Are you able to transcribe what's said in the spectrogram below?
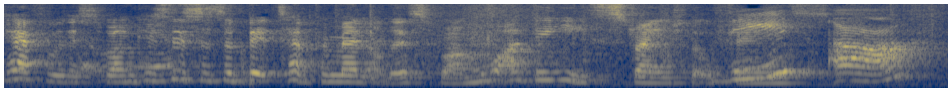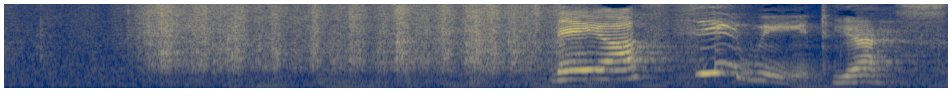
Careful with this one, because this is a bit temperamental, this one. What are these strange little things? These are. They are seaweed. Yes.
